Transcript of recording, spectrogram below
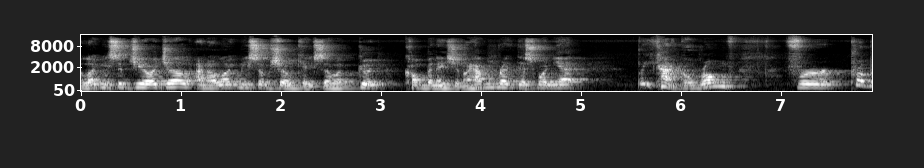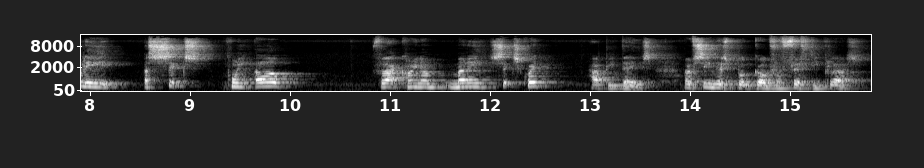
I like me some G.I. Joe and I like me some Showcase, so a good combination. I haven't read this one yet, but you can't go wrong for probably a 6.0 for that kind of money, six quid. Happy days. I've seen this book go for 50 plus.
